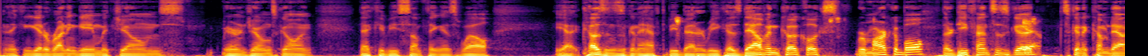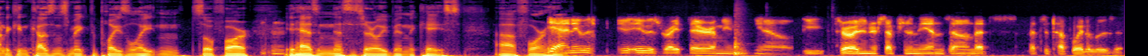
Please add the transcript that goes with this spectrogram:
and they can get a running game with Jones, Aaron Jones going, that could be something as well. Yeah, Cousins is going to have to be better because Dalvin Cook looks remarkable. Their defense is good. Yeah. It's going to come down to can Cousins make the plays late, and so far, mm-hmm. it hasn't necessarily been the case uh, for him. Yeah, and it was it, it was right there. I mean, you know, you throw an interception in the end zone. That's that's a tough way to lose it.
